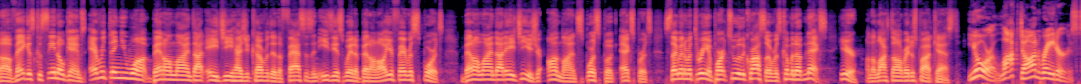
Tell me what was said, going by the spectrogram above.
uh, Vegas casino games, everything you want. BetOnline.ag has you covered. They're the fastest and easiest way to bet on all your favorite sports. BetOnline.ag is your online sportsbook experts. Segment Segment number three and part two of the crossover is coming up next here on the Locked On Raiders podcast. Your Locked On Raiders,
